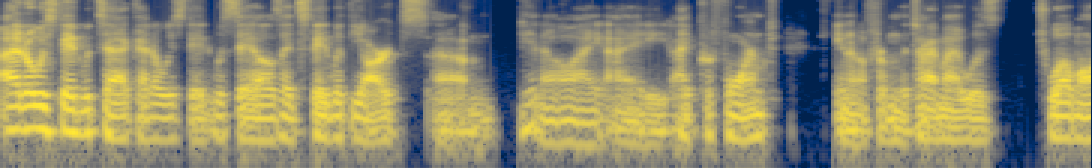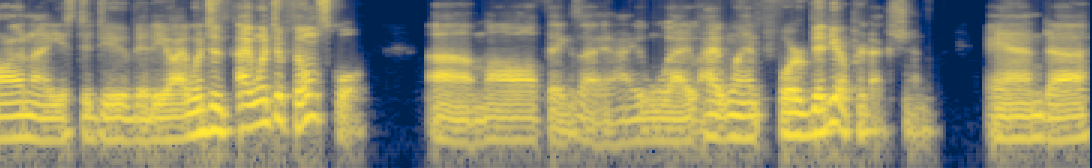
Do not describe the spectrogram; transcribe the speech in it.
I'd always stayed with tech. I'd always stayed with sales. I'd stayed with the arts. Um, you know, I, I I performed. You know, from the time I was 12 on, I used to do video. I went to I went to film school. Um, all things. I I I went for video production, and uh,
